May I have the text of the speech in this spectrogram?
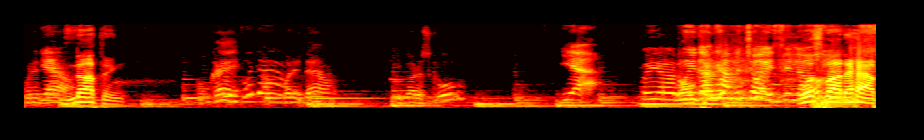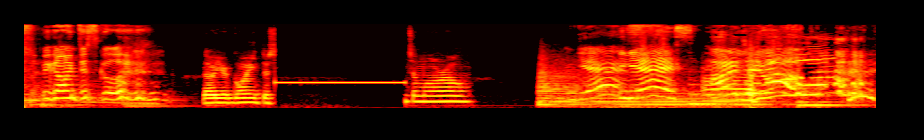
Put it Yes. down. Nothing. Okay. Put down. put it down. You go to school? Yeah. We, are, Okay. we don't have a choice, you know. What's about to happen? We're going to school. So you're going to tomorrow? yes. Yes. How did you know?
